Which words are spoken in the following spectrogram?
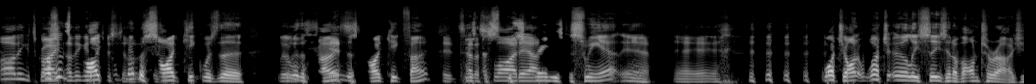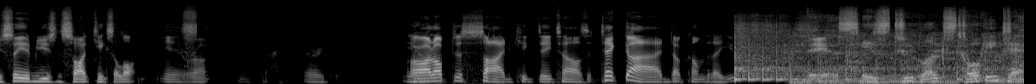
Oh, I think it's great. Wasn't I think Sidekick- it's just remember another Sidekick was the little, remember the phone, yes, the Sidekick phone. it's had a Used to- slide the out. screen used to swing out. Yeah. Yeah, yeah, yeah, yeah. Watch on watch early season of Entourage. You see them using sidekicks a lot. yeah, right. Okay, very good. Yeah. All right, Optus Sidekick details at techguide.com.au. This is Two Blokes Talking Tech.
